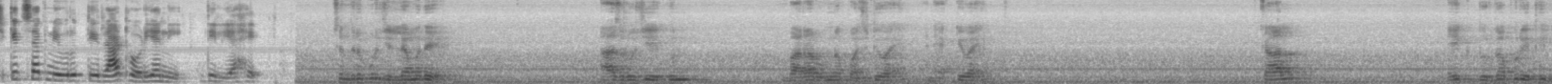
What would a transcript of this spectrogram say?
चिकित्सक निवृत्ती राठोड यांनी दिली आहे. चंद्रपूर जिल्ह्यामध्ये आज रोजी एकूण बारा रुग्ण पॉझिटिव्ह आहे आणि ॲक्टिव्ह आहे काल एक दुर्गापूर येथील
